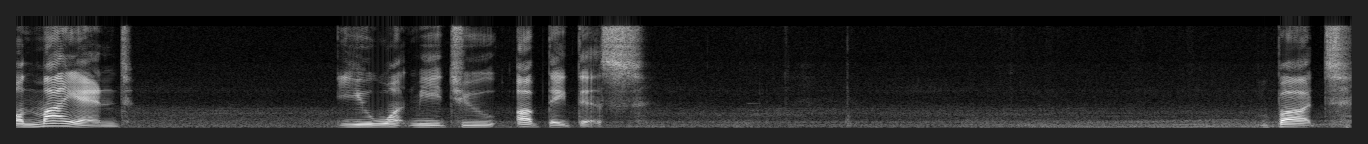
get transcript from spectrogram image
on my end, you want me to update this. But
